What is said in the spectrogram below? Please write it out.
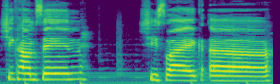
She comes in. She's like, uh,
